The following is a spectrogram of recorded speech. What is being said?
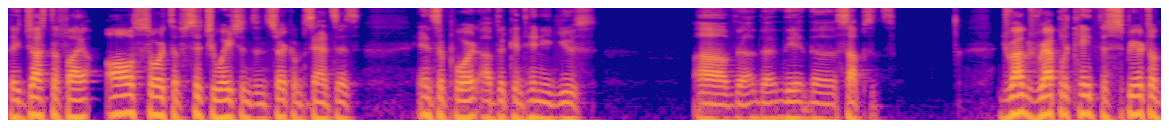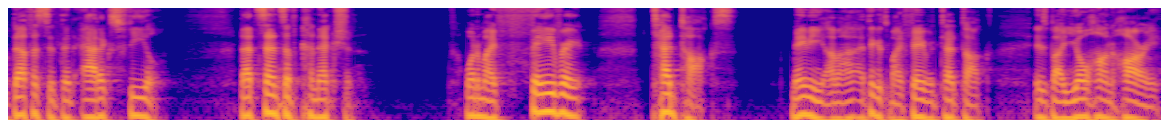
They justify all sorts of situations and circumstances in support of the continued use of the, the, the, the substance. Drugs replicate the spiritual deficit that addicts feel, that sense of connection. One of my favorite TED Talks, maybe um, I think it's my favorite TED Talk, is by Johann Hari,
